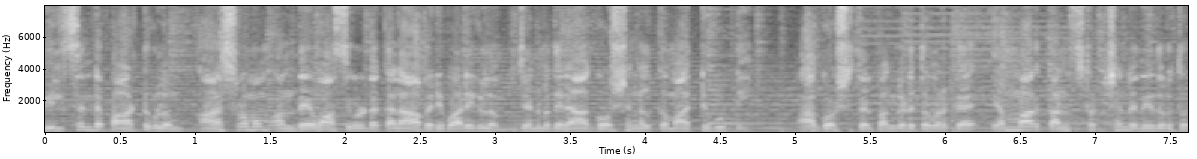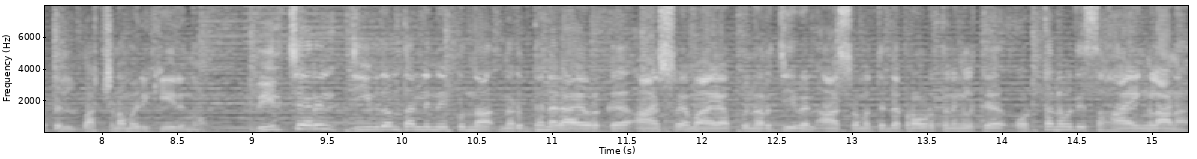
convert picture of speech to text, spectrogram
വിൽസന്റെ പാട്ടുകളും ആശ്രമം അന്തേവാസികളുടെ കലാപരിപാടികളും ജന്മദിന ആഘോഷങ്ങൾക്ക് മാറ്റുകൂട്ടി. ആഘോഷത്തിൽ പങ്കെടുത്തവർക്ക് എം ആർ കൺസ്ട്രക്ഷന്റെ നേതൃത്വത്തിൽ ഭക്ഷണമൊരുക്കിയിരുന്നു. വീൽചെയറിൽ ജീവിതം തള്ളി നീക്കുന്ന നിർധനരായവർക്ക് ആശ്രയമായ പുനർജീവൻ ആശ്രമത്തിന്റെ പ്രവർത്തനങ്ങൾക്ക് ഒട്ടനവധി സഹായങ്ങളാണ്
